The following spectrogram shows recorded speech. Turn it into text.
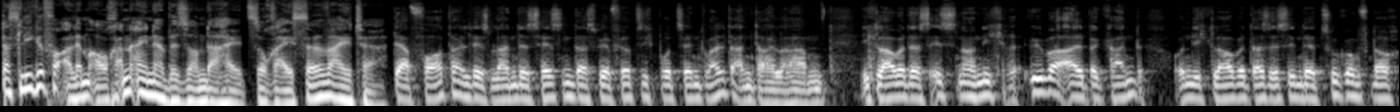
Das liege vor allem auch an einer Besonderheit, so Reiße weiter. Der Vorteil des Landes Hessen, dass wir 40 Prozent Waldanteil haben. Ich glaube, das ist noch nicht überall bekannt und ich glaube, das ist in der Zukunft noch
